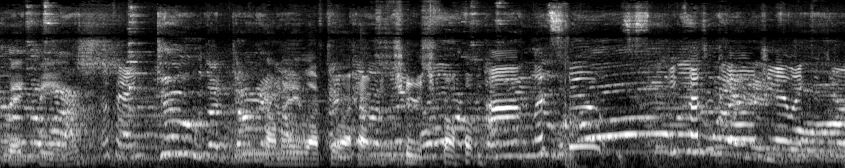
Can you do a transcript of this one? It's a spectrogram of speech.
the baked beans. Okay. to the How many left do I have to choose from? Um, let's do, because of the allergy, I like to do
